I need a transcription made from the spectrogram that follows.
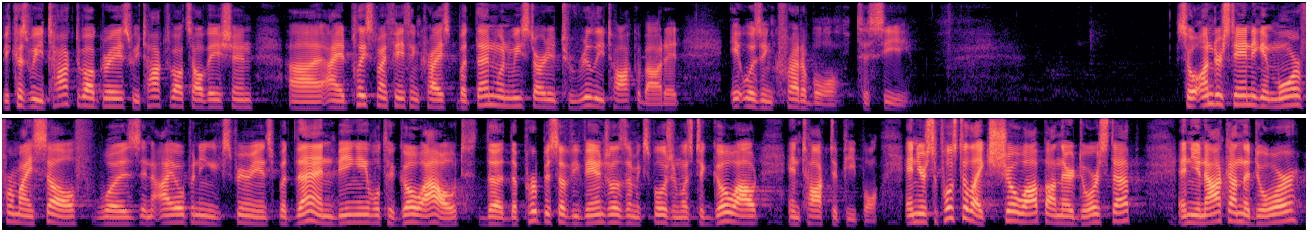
because we talked about grace, we talked about salvation. Uh, I had placed my faith in Christ, but then when we started to really talk about it, it was incredible to see. So, understanding it more for myself was an eye opening experience, but then being able to go out, the, the purpose of Evangelism Explosion was to go out and talk to people. And you're supposed to like show up on their doorstep and you knock on the door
